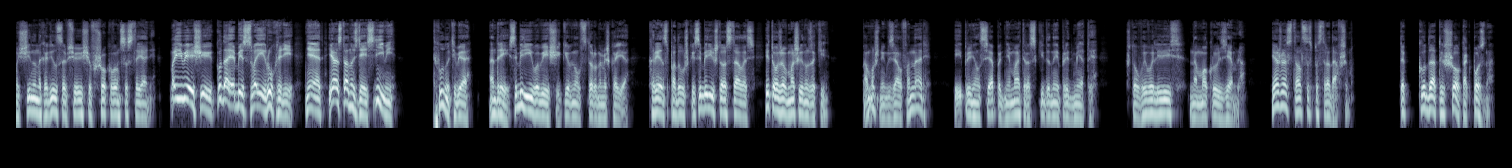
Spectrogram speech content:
Мужчина находился все еще в шоковом состоянии. «Мои вещи! Куда я без своей рухляди? Нет, я останусь здесь, с ними!» «Тьфу на тебя! Андрей, собери его вещи!» — кивнул в сторону мешка я. «Хрен с подушкой, собери, что осталось, и тоже в машину закинь». Помощник взял фонарь и принялся поднимать раскиданные предметы, что вывалились на мокрую землю. Я же остался с пострадавшим. «Так куда ты шел так поздно?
